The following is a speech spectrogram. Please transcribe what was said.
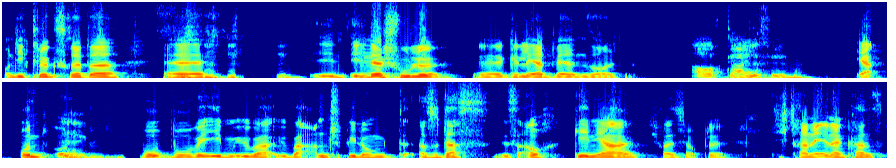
und die Glücksritter äh, in, in der Schule äh, gelehrt werden sollten. Auch geile Filme. Ja, und, und wo, wo wir eben über, über Anspielungen, also das ist auch genial. Ich weiß nicht, ob du dich daran erinnern kannst.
